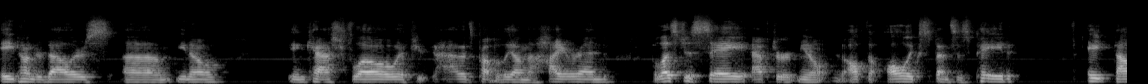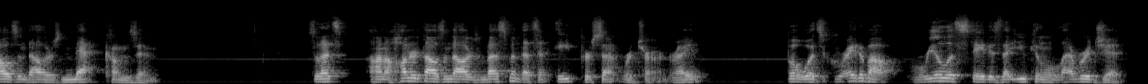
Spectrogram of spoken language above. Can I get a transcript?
eight hundred dollars, um, you know, in cash flow. If you ah, that's probably on the higher end, but let's just say after you know all the all expenses paid, eight thousand dollars net comes in. So that's on a hundred thousand dollars investment. That's an eight percent return, right? But what's great about real estate is that you can leverage it.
